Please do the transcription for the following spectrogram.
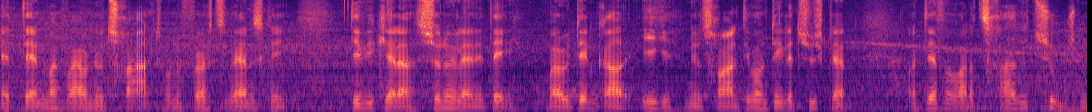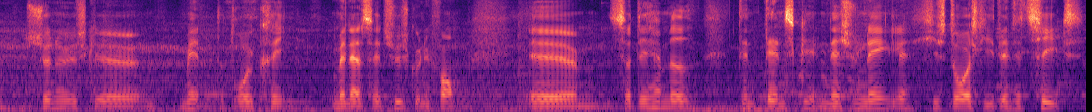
at Danmark var jo neutralt under 1. verdenskrig. Det, vi kalder Sønderjylland i dag, var jo i den grad ikke neutralt. Det var en del af Tyskland, og derfor var der 30.000 sønderjyske mænd, der drog i krig, men altså i tysk uniform. Øhm, så det her med den danske nationale historiske identitet,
